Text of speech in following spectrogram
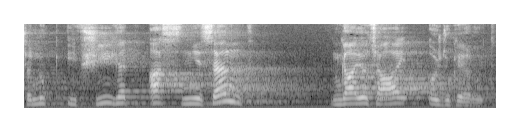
që nuk i fshihet asnjë send nga ajo që Ai është duke e rujt.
